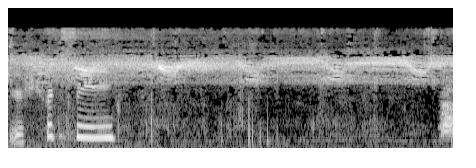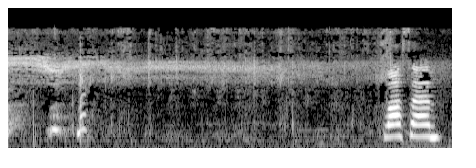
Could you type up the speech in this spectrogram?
Here's Trixie. Come. Blossom.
